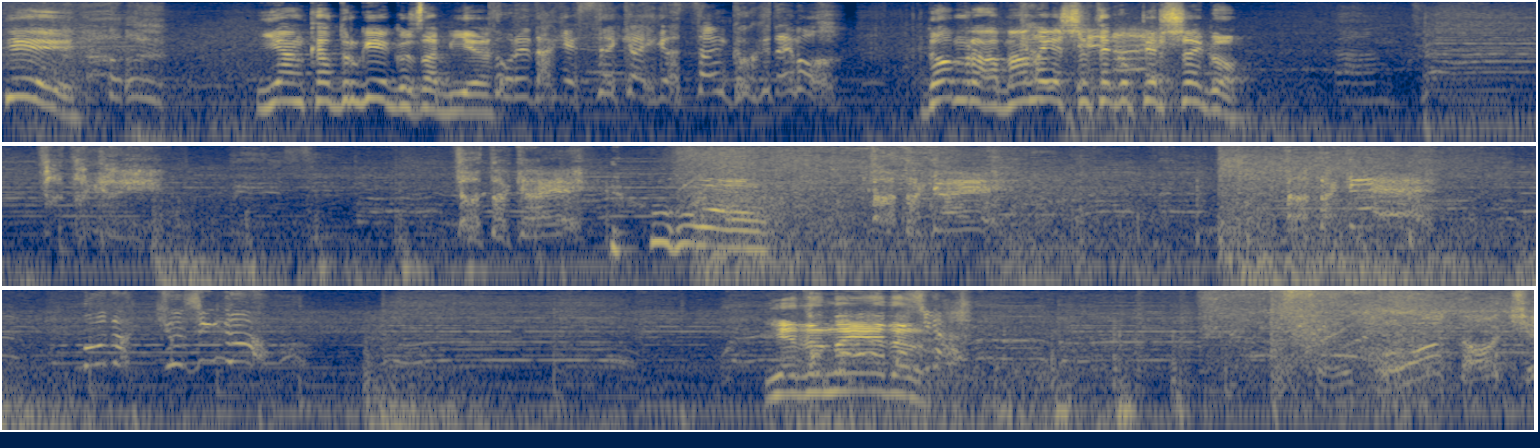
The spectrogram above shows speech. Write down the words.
Ty! Janka drugiego zabije. どれだけ世界が残酷でも Dobra, mamy jeszcze tego pierwszego. 戦え Wow. 戦え戦えまだ巨人が Jeden na jeden. おどけ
